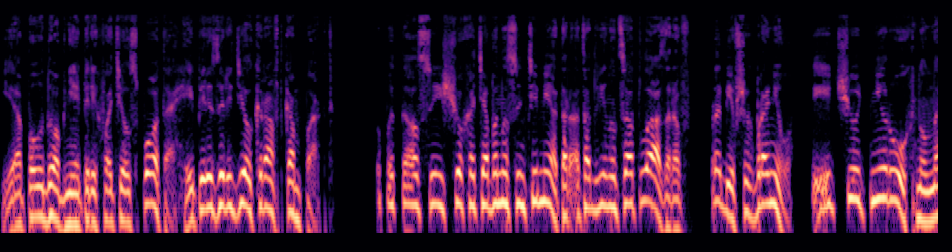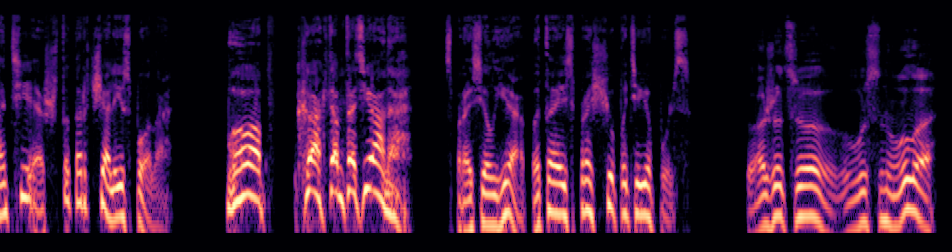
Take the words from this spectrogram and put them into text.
Я поудобнее перехватил спота и перезарядил крафт-компакт. Попытался еще хотя бы на сантиметр отодвинуться от лазеров, пробивших броню, и чуть не рухнул на те, что торчали из пола. «Боб, как там Татьяна?» — спросил я, пытаясь прощупать ее пульс. «Кажется, уснула»,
